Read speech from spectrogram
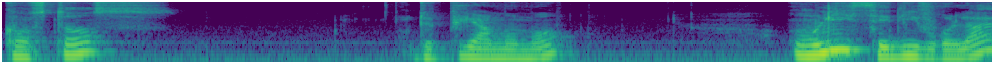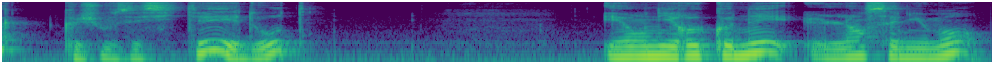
constance, depuis un moment. On lit ces livres-là, que je vous ai cités, et d'autres, et on y reconnaît l'enseignement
